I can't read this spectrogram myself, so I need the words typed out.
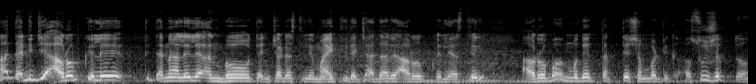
हां त्यांनी जे आरोप केले ते त्यांना आलेले अनुभव त्यांच्याकडे असलेली माहिती त्याच्या आधारे आरोप केले असतील. आरोपांमध्ये तथ्य शंभर टक्के असू शकतं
